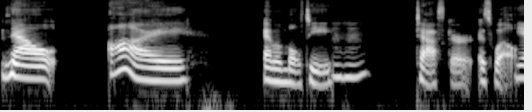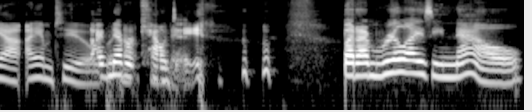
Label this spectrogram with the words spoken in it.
now i am a multi-tasker Mm-hmm. as well Yeah, I am too. I've never not seven to counted. But i'm realizing now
